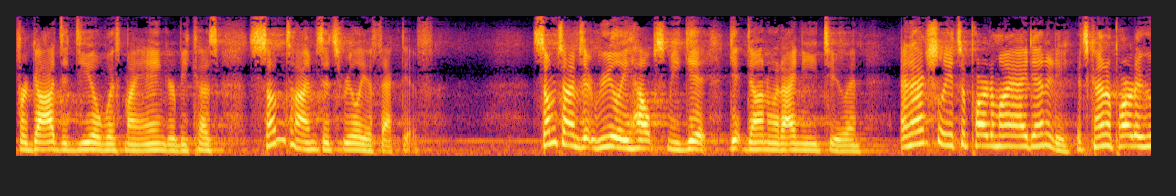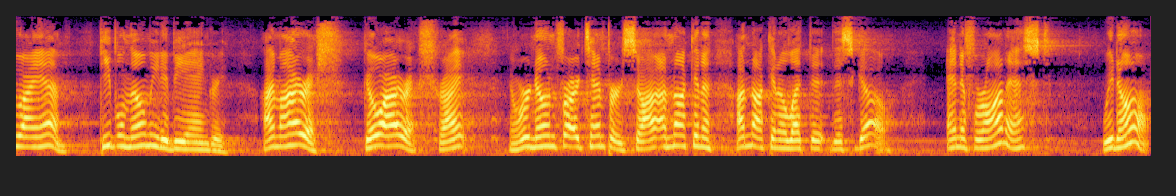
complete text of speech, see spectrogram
for God to deal with my anger because sometimes it's really effective. Sometimes it really helps me get, get done what I need to. And, and actually, it's a part of my identity. It's kind of part of who I am. People know me to be angry. I'm Irish. Go Irish, right? And we're known for our tempers. So I'm not gonna I'm not gonna let the, this go. And if we're honest, we don't.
